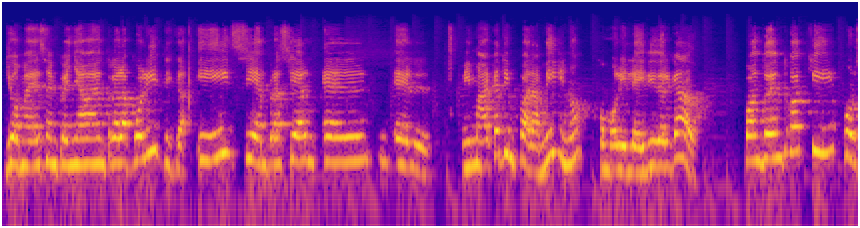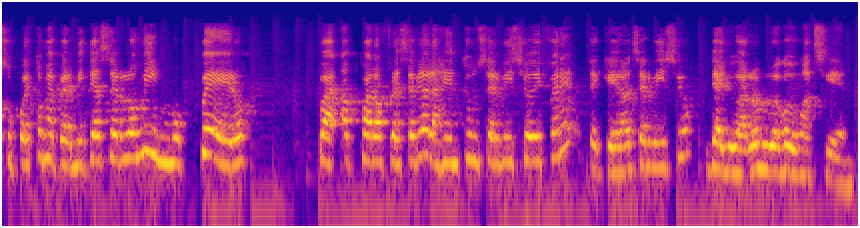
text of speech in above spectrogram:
yo me desempeñaba dentro de la política y siempre hacía el, el, mi marketing para mí, ¿no? Como Lady Delgado. Cuando entro aquí, por supuesto, me permite hacer lo mismo, pero para ofrecerle a la gente un servicio diferente, que era el servicio de ayudarlos luego de un accidente.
